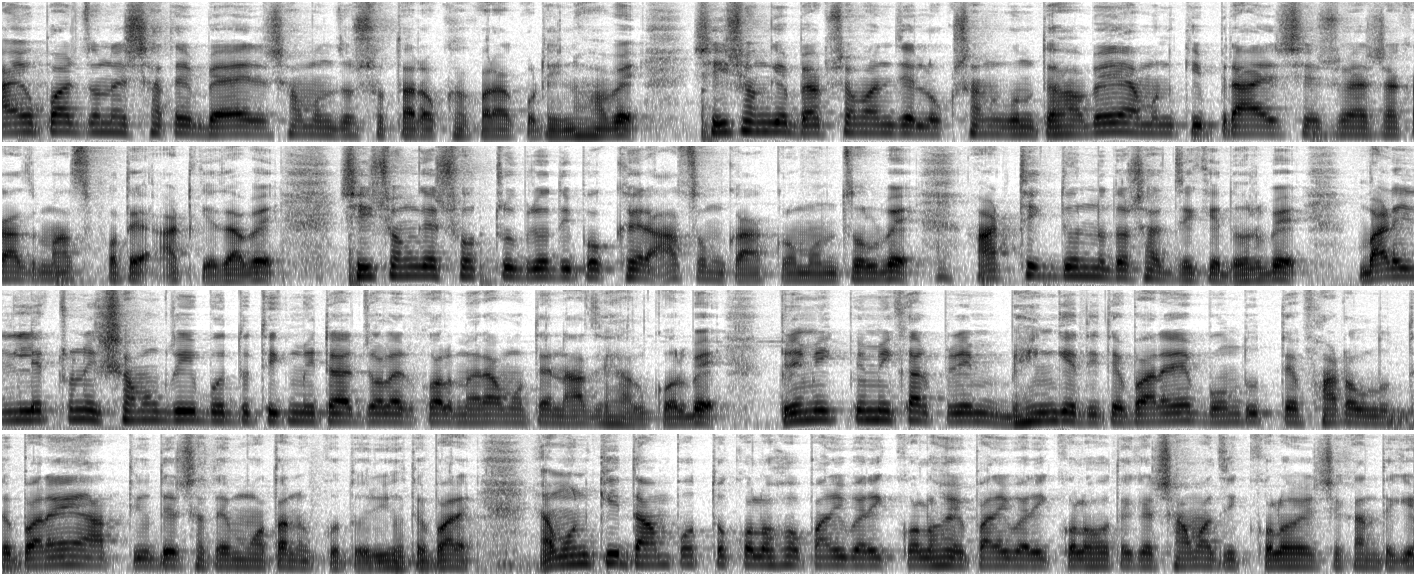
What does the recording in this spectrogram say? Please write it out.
আয় উপার্জনের সাথে ব্যয়ের সামঞ্জস্যতা রক্ষা করা কঠিন হবে। সেই সঙ্গে ব্যবসা বাণিজ্যে লোকসান গুনতে হবে, এমনকি প্রায় শেষ হয়ে আসা কাজ মাঝপথে আটকে যাবে। সেই সঙ্গে শত্রু বিরোধী পক্ষের আচমকা আক্রমণ চলবে, আর্থিক দৈন্যদশা জেঁকে ধরবে। বাড়ির ইলেকট্রনিক সামগ্রী, বৈদ্যুতিক মিটার, জলের কল মেরামতে নাজেহাল করবে। প্রেমিক, প্রেমিকার প্রেম ভেঙে দিতে পারে, বন্ধুত্বে ফাটল ধরতে পারে, আত্মীয়দের সাথে মতানৈক্য তৈরি হতে পারে। এমনকি দাম্পত্য কলহ, পারিবারিক কলহে, পারিবারিক কলহ থেকে সামাজিক কলহে সেখান থেকে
